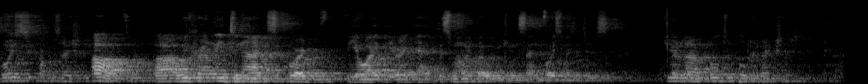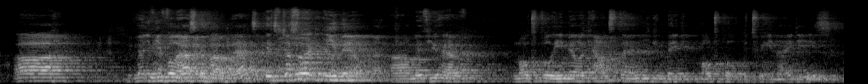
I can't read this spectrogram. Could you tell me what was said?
voice conversation. Oh, uh, we currently do not support VoIP right now at this moment, but we can send voice messages. Do you allow multiple connections? Uh, many people ask about that. It's just like email. Um, if you have multiple email accounts, then you can make multiple between IDs,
